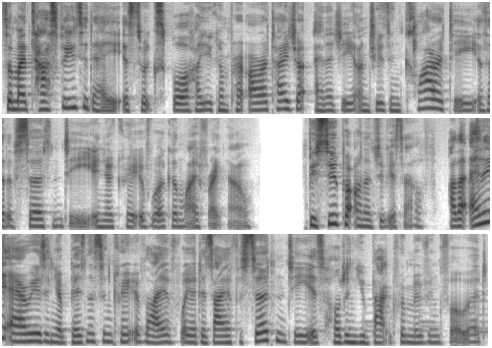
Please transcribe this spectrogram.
So, my task for you today is to explore how you can prioritize your energy on choosing clarity instead of certainty in your creative work and life right now. Be super honest with yourself. Are there any areas in your business and creative life where your desire for certainty is holding you back from moving forward?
